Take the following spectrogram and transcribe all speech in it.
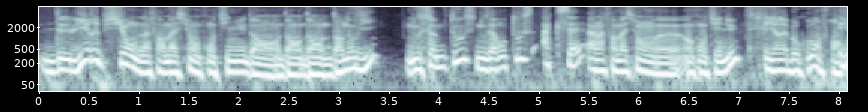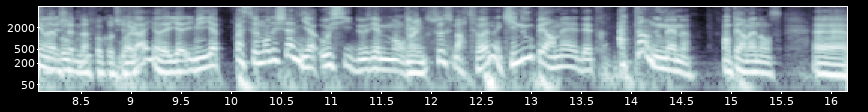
de l'irruption de l'information en continu dans, dans, nos vies, nous sommes tous, nous avons tous accès à l'information euh, en continu. il y en a beaucoup en France. il y en a des chaînes d'infos continu. Voilà, il y a, mais il n'y a pas seulement des chaînes. Il y a aussi, deuxièmement, ce smartphone qui nous permet d'être atteints nous-mêmes en permanence euh,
